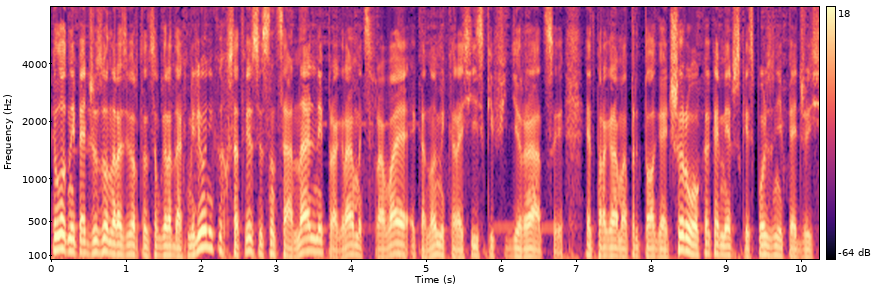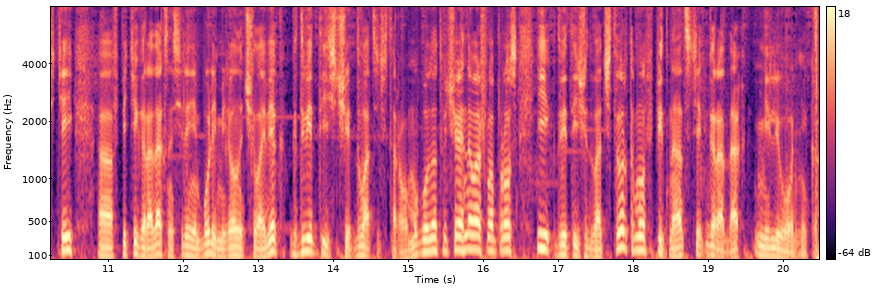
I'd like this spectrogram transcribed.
Пилотные 5G-зоны развертываются в городах-миллионниках в соответствии с национальной программой «Цифровая экономика Российской Федерации». Эта программа предполагает широкое коммерческое использование 5G-сетей а, в пяти городах с населением более миллиона человек к 2022 году, отвечая на ваш вопрос, и к 2024 в 15 городах-миллионниках.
